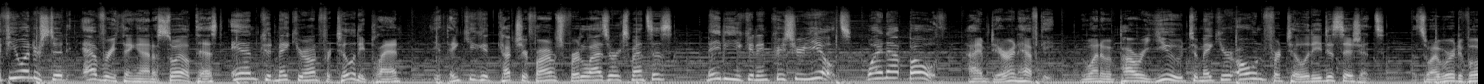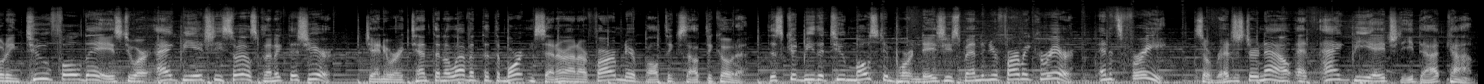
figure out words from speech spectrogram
If you understood everything on a soil test and could make your own fertility plan, you think you could cut your farm's fertilizer expenses? Maybe you could increase your yields. Why not both? I'm Darren Hefty. We want to empower you to make your own fertility decisions. That's why we're devoting two full days to our Ag PhD Soils Clinic this year. January 10th and 11th at the Morton Center on our farm near Baltic, South Dakota. This could be the two most important days you spend in your farming career, and it's free. So register now at agphd.com.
